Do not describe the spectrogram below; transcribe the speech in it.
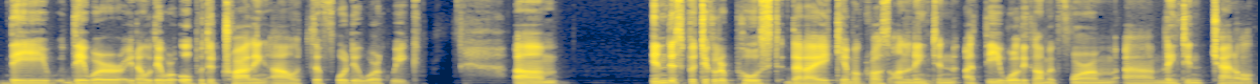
they they were you know they were open to trialing out the four day work week. Um, in this particular post that I came across on LinkedIn at the World Economic Forum um, LinkedIn channel,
